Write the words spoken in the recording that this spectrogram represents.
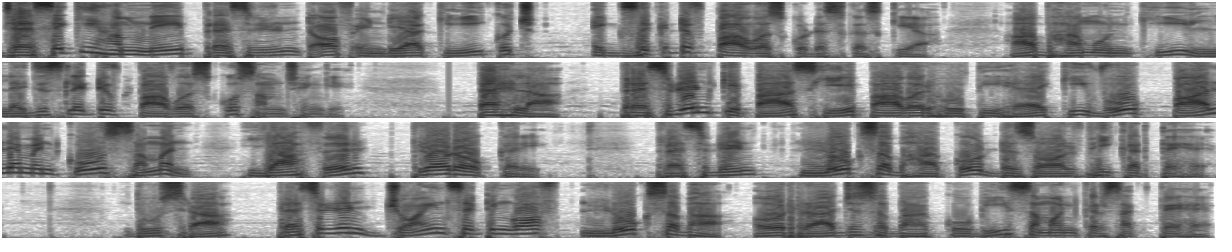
जैसे कि हमने प्रेसिडेंट ऑफ़ इंडिया की कुछ एग्जीक्यूटिव पावर्स को डिस्कस किया, अब हम उनकी लेजिस्लेटिव पावर्स को समझेंगे। पहला प्रेसिडेंट के पास ये पावर होती है कि वो पार्लियामेंट को समन या फिर प्रोरोक करे। प्रेसिडेंट लोकसभा को डिसॉल्व भी करते हैं। दूसरा president joint setting of Lok Sabha और राज्यसभा को भी समन कर सकते हैं।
